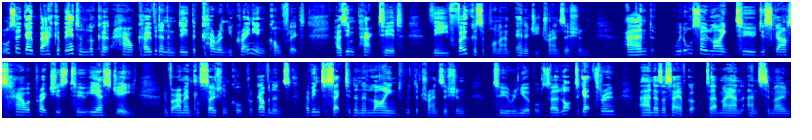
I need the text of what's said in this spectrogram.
We'll also go back a bit and look at how COVID and indeed the current Ukrainian conflict has impacted the focus upon an energy transition. And we'd also like to discuss how approaches to ESG, environmental, social, and corporate governance, have intersected and aligned with the transition to renewables. So a lot to get through. And as I say, I've got uh, Mayen and Simone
